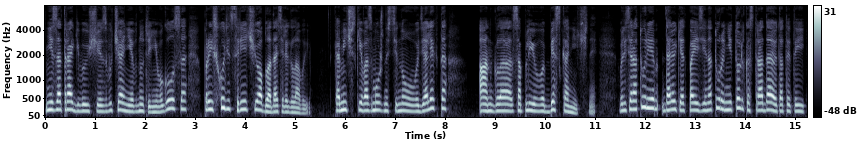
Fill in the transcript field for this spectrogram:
не затрагивающая звучание внутреннего голоса, происходит с речью обладателя головы. Комические возможности нового диалекта англо-сопливого бесконечны. В литературе, далекие от поэзии натуры, не только страдают от этой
